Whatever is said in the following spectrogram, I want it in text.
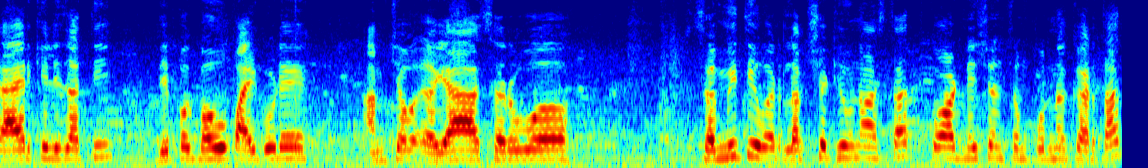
तयार केली जाते. दीपक भाऊ पायगुडे आमच्या या सर्व समितीवर लक्ष ठेवून असतात कोऑर्डिनेशन संपूर्ण करतात.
